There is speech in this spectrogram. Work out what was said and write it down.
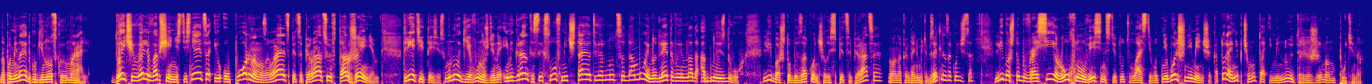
напоминает гугенотскую мораль. Deutsche Welle вообще не стесняется и упорно называет спецоперацию вторжением. Третий тезис. Многие вынужденные иммигранты с их слов мечтают вернуться домой, но для этого им надо одну из двух. Либо чтобы закончилась спецоперация, но она когда-нибудь обязательно закончится, либо чтобы в России рухнул весь институт власти, вот ни больше, ни меньше, который они почему-то именуют режимом Путина.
